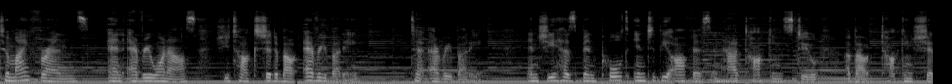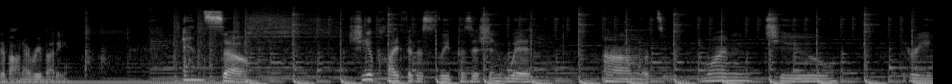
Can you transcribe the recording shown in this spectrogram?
to my friends and everyone else. She talks shit about everybody to everybody. And she has been pulled into the office and had talkings to about talking shit about everybody. And so she applied for this lead position with, um, let's see, one, two, three,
